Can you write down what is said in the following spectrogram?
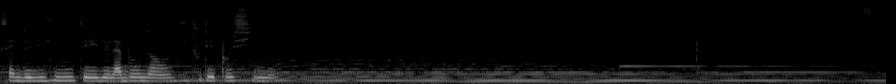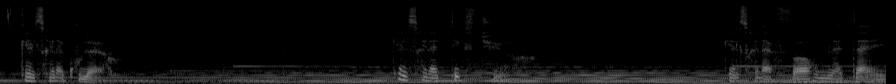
Celle de l'illimité, de l'abondance, du tout est possible. Quelle serait la couleur? Quelle serait la texture? Quelle serait la forme, la taille,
